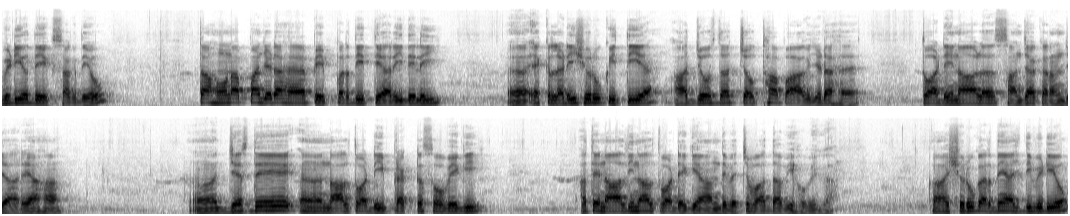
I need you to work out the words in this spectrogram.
ਵੀਡੀਓ ਦੇਖ ਸਕਦੇ ਹੋ। ਤਾਂ ਹੁਣ ਆਪਾਂ ਜਿਹੜਾ ਹੈ ਪੇਪਰ ਦੀ ਤਿਆਰੀ ਦੇ ਲਈ ਇੱਕ ਲੜੀ ਸ਼ੁਰੂ ਕੀਤੀ ਹੈ। ਅੱਜ ਉਸ ਦਾ ਚੌਥਾ ਭਾਗ ਜਿਹੜਾ ਹੈ, ਤੁਹਾਡੇ ਨਾਲ ਸਾਂਝਾ ਕਰਨ ਜਾ ਰਿਹਾ ਹਾਂ। ਜਿਸ ਦੇ ਨਾਲ ਤੁਹਾਡੀ ਪ੍ਰੈਕਟਿਸ ਹੋਵੇਗੀ ਅਤੇ ਨਾਲ ਦੀ ਨਾਲ ਤੁਹਾਡੇ ਗਿਆਨ ਦੇ ਵਿੱਚ ਵਾਧਾ ਵੀ ਹੋਵੇਗਾ। ਸ਼ੁਰੂ ਕਰਦੇ ਹਾਂ ਅੱਜ ਦੀ ਵੀਡੀਓ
